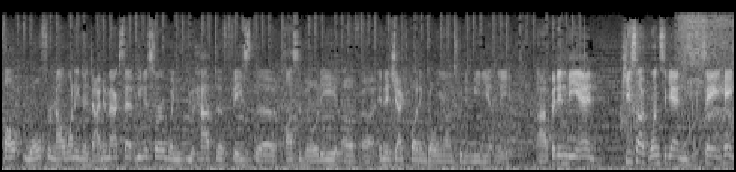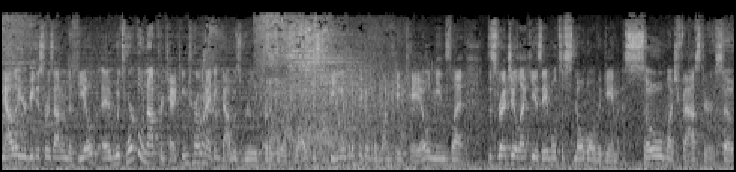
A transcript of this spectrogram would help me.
fault Wolf for not wanting to Dynamax that Venusaur when you have to face the possibility of uh, an eject button going onto it immediately. Uh, but in the end, Jiseok once again saying, hey, now that your Venusaur is out on the field, uh, with Torkoal not protecting Trone, I think that was really critical as well. Just being able to pick up the one-hit KO means that this Regieleki is able to snowball the game so much faster. So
